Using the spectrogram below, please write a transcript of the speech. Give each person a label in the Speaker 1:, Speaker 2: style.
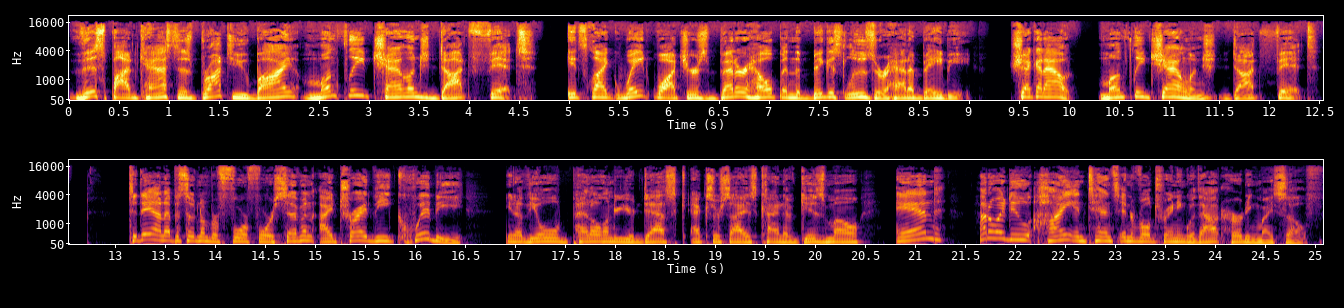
Speaker 1: This podcast is brought to you by monthlychallenge.fit. It's like Weight Watchers, BetterHelp, and The Biggest Loser had a baby. Check it out, monthlychallenge.fit. Today on episode number 447, I tried the Cubii, you know, the old pedal under your desk exercise kind of gizmo, and how do I do high intense interval training without hurting myself?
